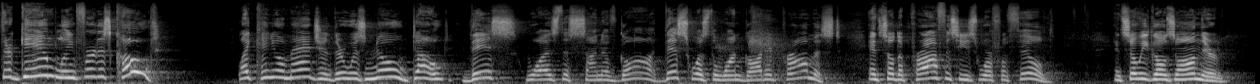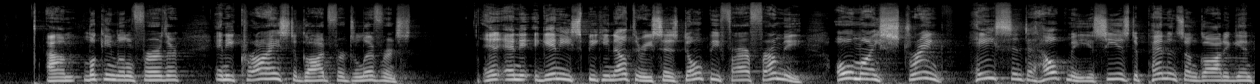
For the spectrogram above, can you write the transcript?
they're gambling for this coat. Like, can you imagine? There was no doubt this was the Son of God. This was the one God had promised. And so the prophecies were fulfilled. And so he goes on there, um, looking a little further, and he cries to God for deliverance. And, and again, he's speaking out there. He says, Don't be far from me. Oh, my strength, hasten to help me. You see his dependence on God again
